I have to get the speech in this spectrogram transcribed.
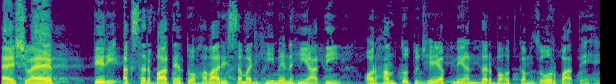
اے شعیب، تیری اکثر باتیں تو ہماری سمجھ ہی میں نہیں آتی اور ہم تو تجھے اپنے اندر بہت کمزور پاتے ہیں۔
